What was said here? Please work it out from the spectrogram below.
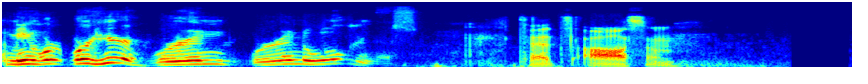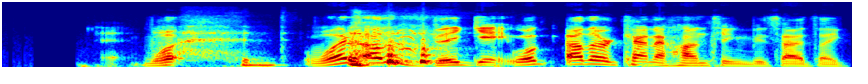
I mean, we're we're here, we're in we're in the wilderness. That's awesome. What what other big game? What other kind of hunting besides like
